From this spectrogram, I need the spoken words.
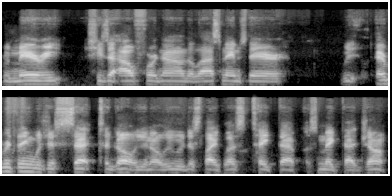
We married. She's at Alford now. The last name's there. We everything was just set to go. You know, we were just like, let's take that, let's make that jump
